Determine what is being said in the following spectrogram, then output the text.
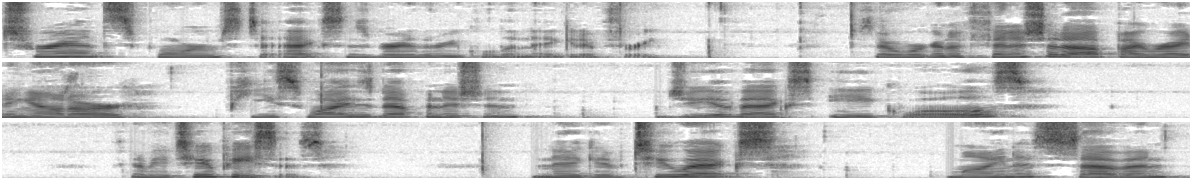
transforms to x is greater than or equal to negative 3. So we're going to finish it up by writing out our piecewise definition. g of x equals, it's going to be two pieces, negative 2x minus 7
